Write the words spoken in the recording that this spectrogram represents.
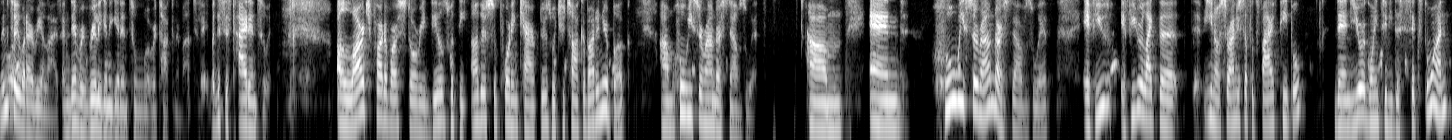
Let me tell you what I realized, and then we're really going to get into what we're talking about today. But this is tied into it. A large part of our story deals with the other supporting characters, which you talk about in your book, um, who we surround ourselves with. Um, and who we surround ourselves with, if you if you're like the, you know, surround yourself with five people, then you're going to be the sixth one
